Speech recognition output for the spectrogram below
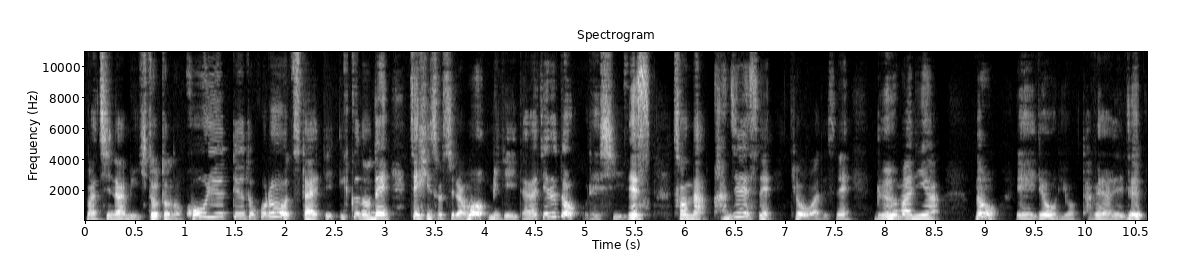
街並み、人との交流っていうところを伝えていくので、ぜひそちらも見ていただけると嬉しいです。そんな感じですね、今日はですね、ルーマニアの、え料理を食べられる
